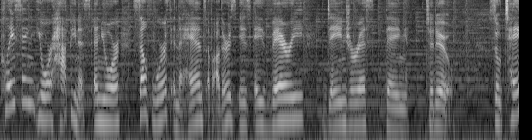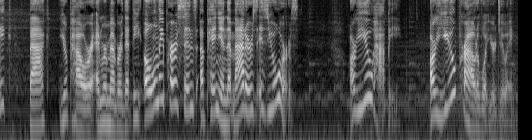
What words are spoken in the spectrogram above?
Placing your happiness and your self worth in the hands of others is a very dangerous thing to do. So take back your power and remember that the only person's opinion that matters is yours. Are you happy? Are you proud of what you're doing?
